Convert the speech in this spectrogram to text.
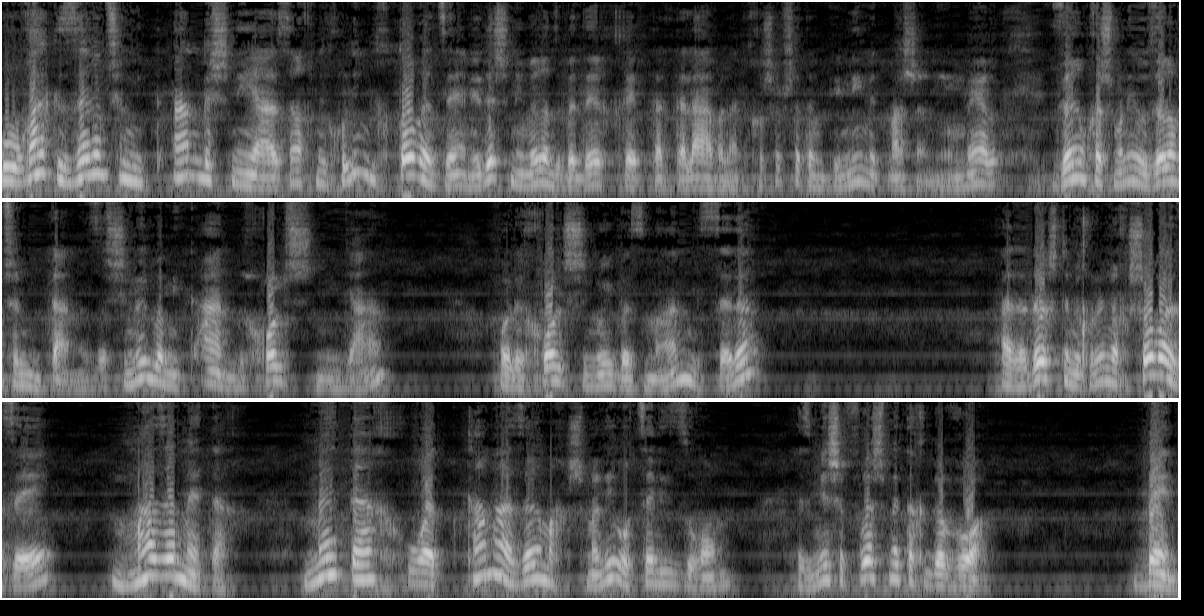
הוא רק זרם של מטען בשנייה, אז אנחנו יכולים לכתוב את זה, אני יודע שאני אומר את זה בדרך טלטלה, אבל אני חושב שאתם מבינים את מה שאני אומר, זרם חשמלי הוא זרם של מטען, אז השינוי במטען בכל שנייה, או לכל שינוי בזמן, בסדר? אז הדרך שאתם יכולים לחשוב על זה, מה זה מתח? מתח הוא עד כמה הזרם החשמלי רוצה לזרום, אז אם יש הפרש מתח גבוה בין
